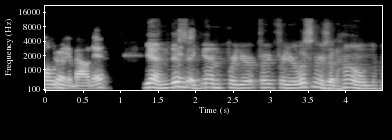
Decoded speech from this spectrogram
told me about it. Yeah, and this And- again for your for, for your listeners at home,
